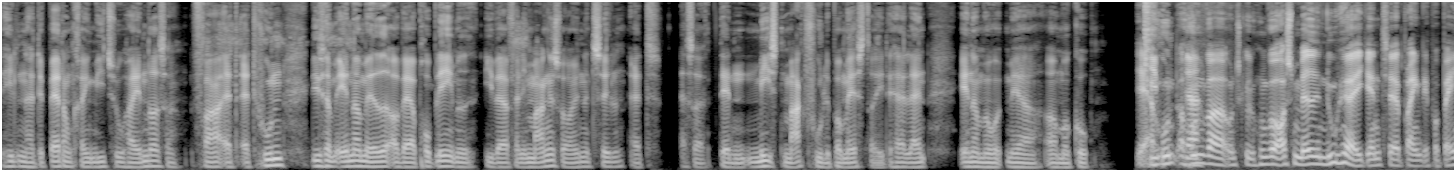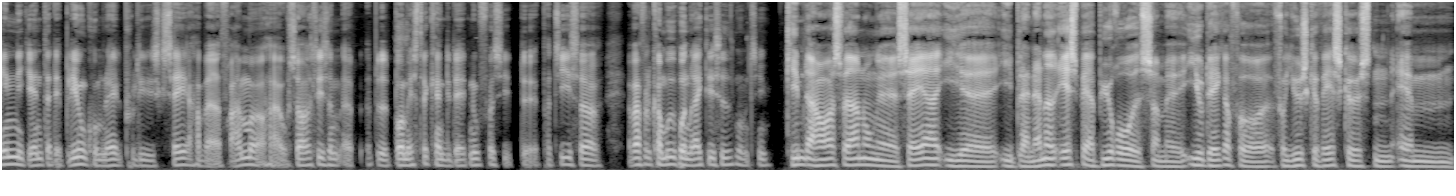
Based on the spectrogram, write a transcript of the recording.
hele den her debat omkring MeToo har ændret sig, fra at, at hun ligesom ender med at være problemet, i hvert fald i mange øjne, til at altså, den mest magtfulde borgmester i det her land ender med, med at, at må gå. Ja, Kim, hun, og hun, ja. var, undskyld, hun var også med nu her igen til at bringe det på banen igen, da det blev en kommunalpolitisk sag, og har været fremme, og har jo så også ligesom er blevet borgmesterkandidat nu for sit øh, parti, så er i hvert fald kommet ud på den rigtige side, må man sige. Kim, der har også været nogle øh, sager i, øh, i blandt andet Esbjerg Byråd, som øh, I jo dækker for, for Jyske Vestkysten. Øhm,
